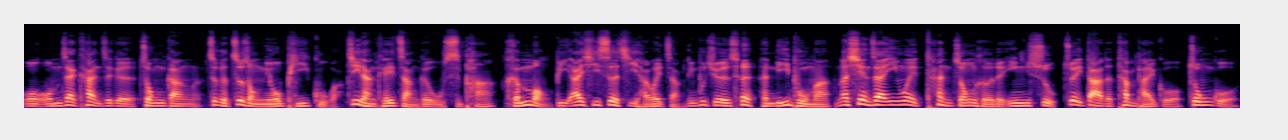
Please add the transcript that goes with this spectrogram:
我我们在看这个中钢啊，这个这种牛皮股啊，既然可以涨个五十趴，很猛，比 IC 设计还会涨，你不觉得这很离谱吗？那现在因为碳中和的因素，最大的碳排国中国，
